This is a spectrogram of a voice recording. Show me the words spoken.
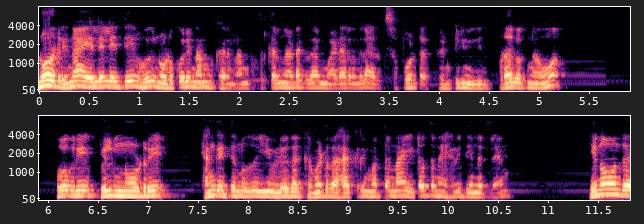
ನೋಡ್ರಿ, ನಾ ಎಲ್ಲೆಲ್ಲಿ ಐತಿ ಹೋಗಿ ನೋಡ್ಕೊರಿ ನಮ್ಮ ಕರ್ ನಮ್ಮ ಉತ್ತರ ಕರ್ನಾಟಕದಾಗ ಮಾಡ್ಯಾರ ಅಂದ್ರೆ ಅದಕ್ಕೆ ಸಪೋರ್ಟ್ ಕಂಟಿನ್ಯೂ ಇದು ಕೊಡಬೇಕು ನಾವು. ಹೋಗ್ರಿ ಫಿಲ್ಮ್ ನೋಡ್ರಿ, ಹೆಂಗೈತೆ ಅನ್ನೋದು ಈ ವಿಡಿಯೋದಾಗ ಕಮೆಂಟ್ದಾಗ ಹಾಕ್ರಿ. ಮತ್ತೆ ನಾ ಇಟ್ಟೋತನ ಹೇಳಿದ್ದೇನತ್ಲೆ ಏನೋ ಒಂದು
